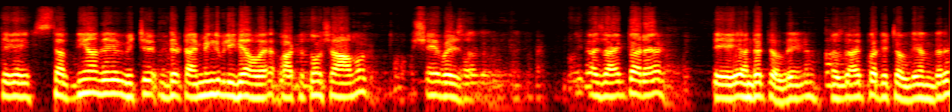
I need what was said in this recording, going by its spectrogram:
ਤੇ ਸਰਦੀਆਂ ਦੇ ਵਿੱਚ ਇਹਦਾ ਟਾਈਮਿੰਗ ਵੀ ਲਿਖਿਆ ਹੋਇਆ ਹੈ 8 ਤੋਂ ਸ਼ਾਮ 6 ਵਜੇ ਤੱਕ। ਅਜਾਇਬ ਘਰ ਹੈ। ਤੇ ਅੰਦਰ ਚੱਲਦੇ ਹਾਂ ਅਜਾਇਬ ਘਰ ਦੇ ਚੱਲਦੇ ਹਾਂ ਅੰਦਰ।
